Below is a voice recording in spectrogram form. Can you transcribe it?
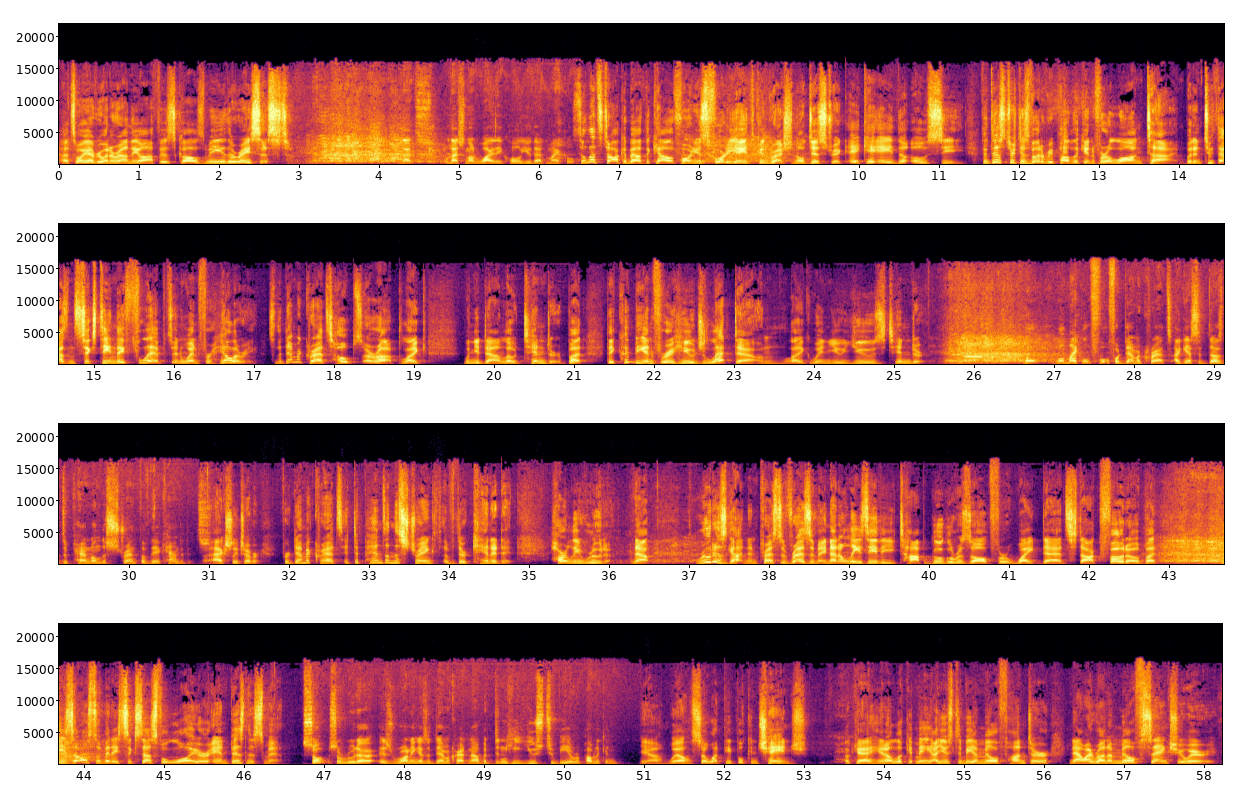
that's why everyone around the office calls me the racist. That's, well, that's not why they call you that, Michael. So let's talk about the California's 48th congressional district, aka the OC. The district has voted Republican for a long time, but in 2016 they flipped and went for Hillary. So the Democrats' hopes are up, like when you download Tinder, but they could be in for a huge letdown, like when you use Tinder. Well, well, Michael, for, for Democrats, I guess it does depend on the strength of their candidates. Uh, actually, Trevor, for Democrats, it depends on the strength of their candidate, Harley Rouda. Now, Rouda's got an impressive resume. Not only is he the top Google result for white dad stock photo, but he's also been a successful lawyer and businessman. So, so Rouda is running as a Democrat now, but didn't he used to be a Republican? Yeah, well, so what? People can change. Okay, you know, look at me. I used to be a MILF hunter. Now I run a MILF sanctuary.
